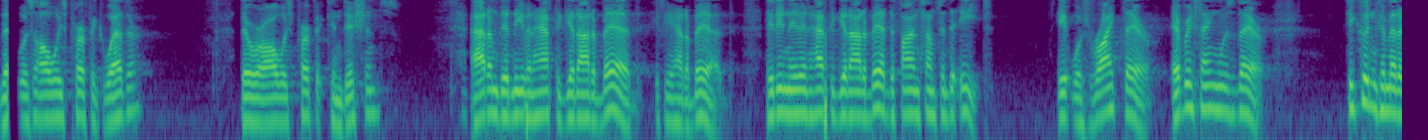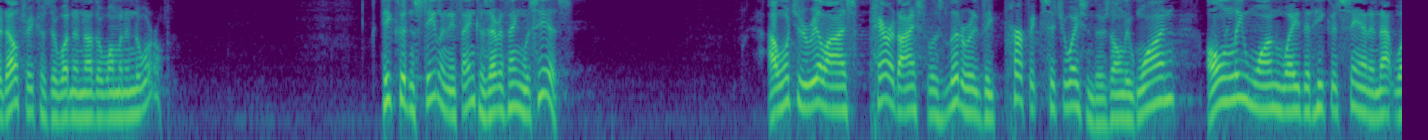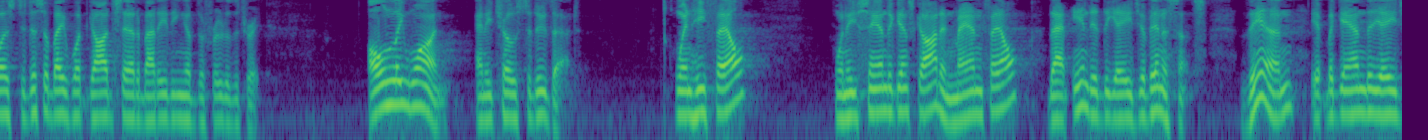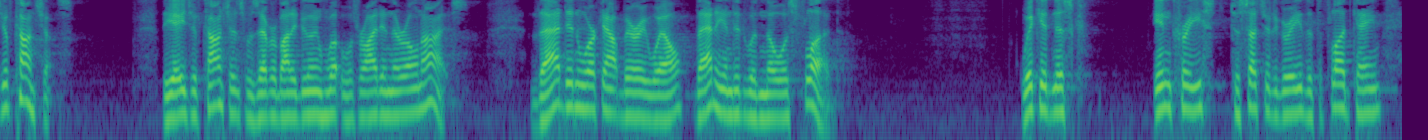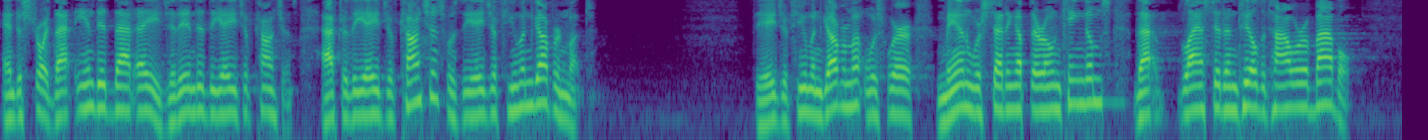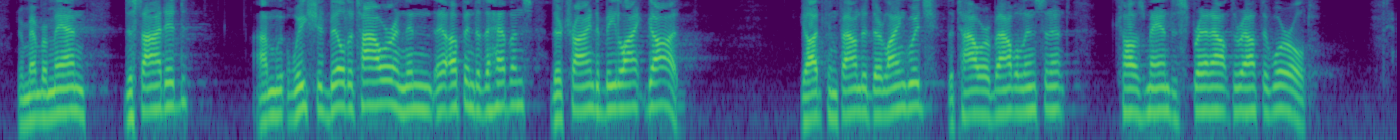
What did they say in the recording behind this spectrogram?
There was always perfect weather. There were always perfect conditions. Adam didn't even have to get out of bed if he had a bed. He didn't even have to get out of bed to find something to eat. It was right there. Everything was there. He couldn't commit adultery because there wasn't another woman in the world. He couldn't steal anything because everything was his. I want you to realize paradise was literally the perfect situation. There's only one, only one way that he could sin, and that was to disobey what God said about eating of the fruit of the tree. Only one. And he chose to do that. When he fell, when he sinned against God and man fell, that ended the age of innocence. Then it began the age of conscience. The age of conscience was everybody doing what was right in their own eyes. That didn't work out very well. That ended with Noah's flood. Wickedness increased to such a degree that the flood came and destroyed. That ended that age. It ended the age of conscience. After the age of conscience was the age of human government. The age of human government was where men were setting up their own kingdoms. That lasted until the Tower of Babel. Remember, man decided we should build a tower and then up into the heavens. They're trying to be like God. God confounded their language. The Tower of Babel incident caused man to spread out throughout the world.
